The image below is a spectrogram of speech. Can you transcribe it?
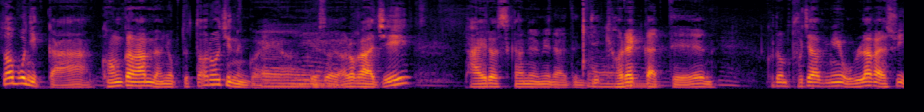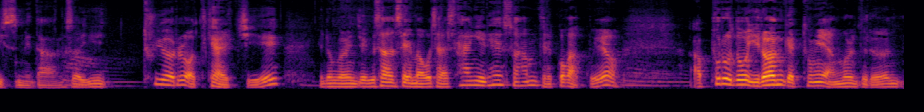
써보니까 건강한 면역도 떨어지는 거예요. 네. 그래서 여러 가지 바이러스 감염이라든지 어. 결핵 같은 그런 부작용이 올라갈 수 있습니다. 그래서 이 투여를 어떻게 할지 이런 거는 이제 의사 선생님하고 잘 상의를 해서 하면 될 것 같고요. 앞으로도 이런 계통의 약물들은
